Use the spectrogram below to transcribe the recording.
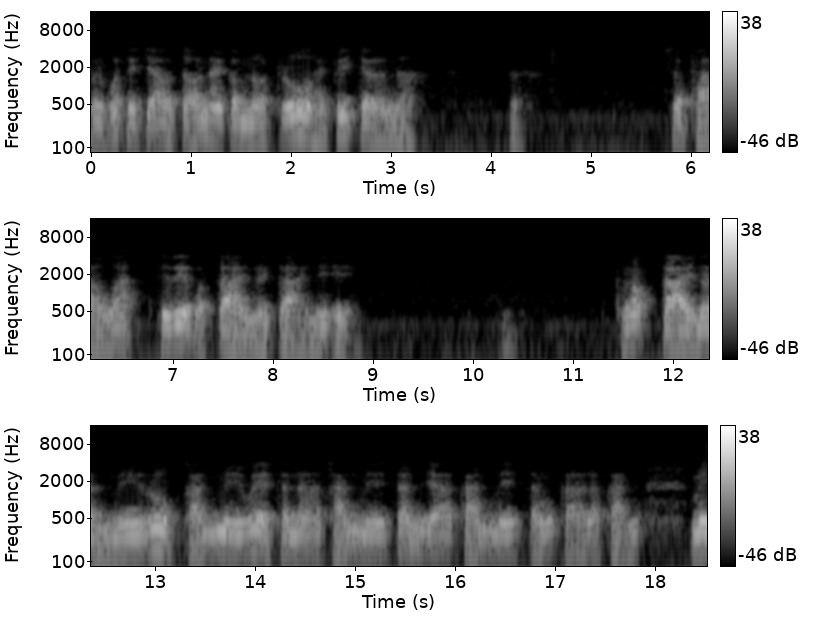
พระพุทธเจ้าสอนให้กำหนดรู้ให้พิจารณา สภาวะที่เรียกว่ากายในกายนี้เอง เพราะกายนั้นมีรูปขัน มีเวทนาขัน มีสัญญาขัน มีสังขารขัน มี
